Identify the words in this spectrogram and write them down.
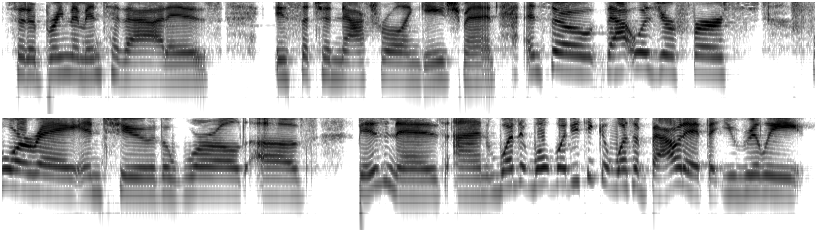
So to bring them into that is, is such a natural engagement. And so that was your first foray into the world of business. And what, what, what do you think it was about it that you really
